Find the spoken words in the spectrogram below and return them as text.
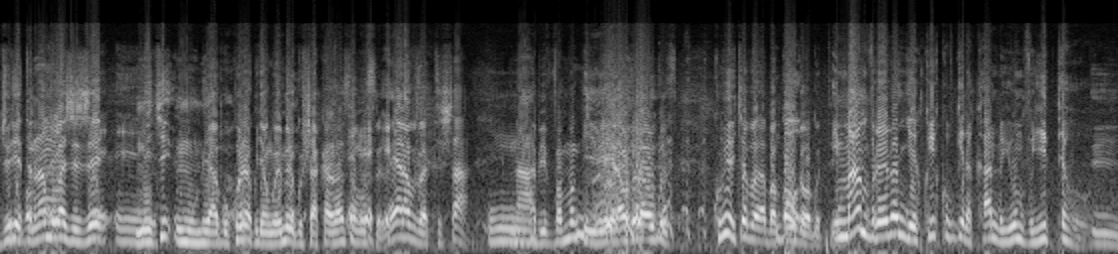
Juliet naramubajije Eh, eh. ni iki umuntu yagukorera kugira ngo wemere gushakana na samuso we yaravuze ati sha nabivamo nkibera aho ngaho gusa kubera aba- abakobwa bagutinya impamvu rero ngiye kuyikubwira kandi uyumva uyiteho Eh.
